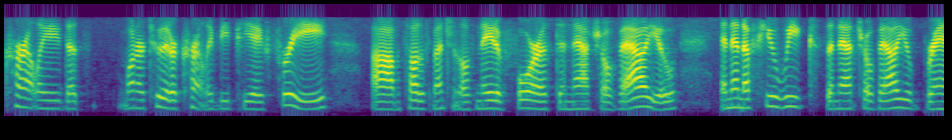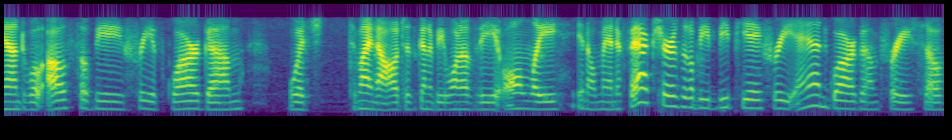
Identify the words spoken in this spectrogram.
currently that's one or two that are currently BPA free. Um, so I'll just mention those Native Forest and Natural Value. And in a few weeks, the Natural Value brand will also be free of guar gum, which, to my knowledge, is going to be one of the only you know manufacturers that'll be BPA free and guar gum free. So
